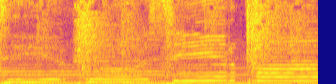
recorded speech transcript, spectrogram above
Zirpo, zirpo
